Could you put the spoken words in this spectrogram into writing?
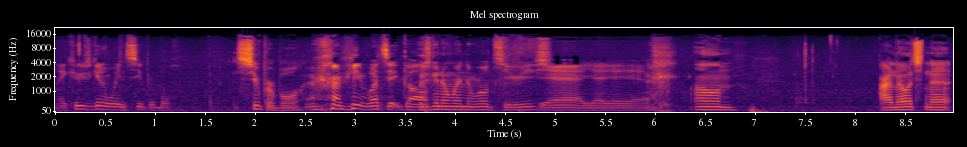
Like, who's gonna win Super Bowl? Super Bowl. I mean, what's it called? Who's gonna win the World Series? yeah, yeah, yeah, yeah. Um, I know it's not.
